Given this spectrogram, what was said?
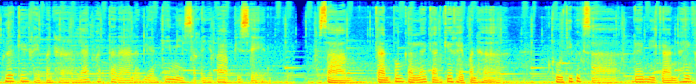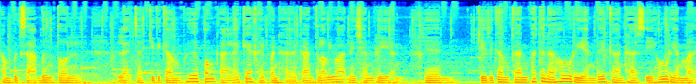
เพื่อแก้ไขปัญหาและพัฒนานักเรียนที่มีศักยภาพพิเศษ 3. การป้องกันและการแก้ไขปัญหา รูที่ปรึกษาได้มีการให้คำปรึกษาเบื้องต้น และจัดกิจกรรมเพื่อป้องกันและแก้ไขปัญหาการทะเลาะวิวาทในชั้นเรียน เช่น กิจกรรมการพัฒนาห้องเรียนด้วยการทาสีห้องเรียนใหม่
